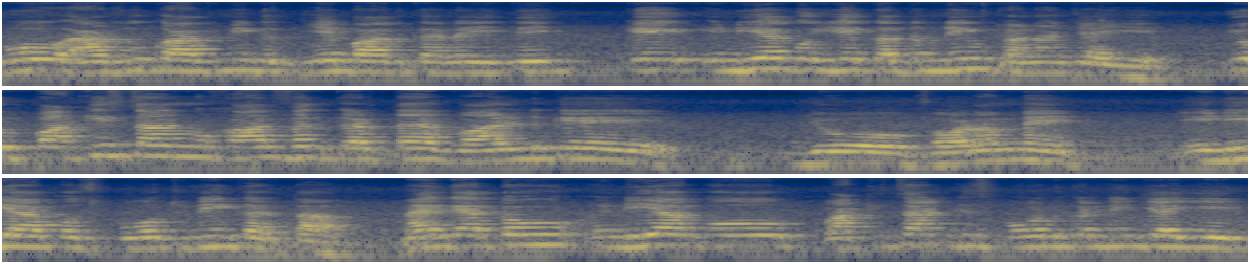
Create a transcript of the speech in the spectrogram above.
वो आरज़ू काजमी ये बात कर रही थी कि इंडिया को ये कदम नहीं उठाना चाहिए। जो पाकिस्तान मुखालफत करता है वर्ल्ड के जो फोरम में इंडिया को सपोर्ट नहीं करता। मैं कहता हूँ इंडिया को पाकिस्तान की सपोर्ट करनी चाहिए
